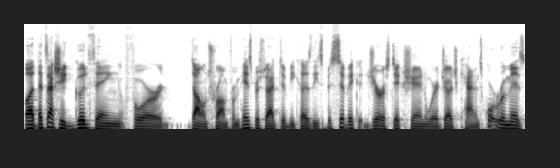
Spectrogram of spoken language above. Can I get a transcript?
but that's actually a good thing for Donald Trump from his perspective because the specific jurisdiction where Judge Cannon's courtroom is,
